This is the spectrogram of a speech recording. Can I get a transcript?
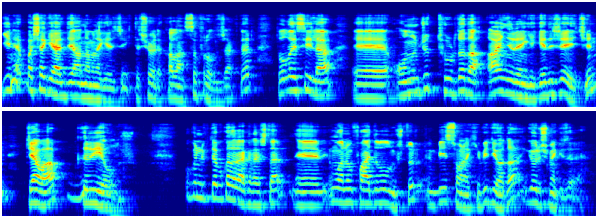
yine başa geldiği anlamına gelecektir. Şöyle kalan 0 olacaktır. Dolayısıyla e, 10. turda da aynı renge geleceği için cevap gri olur. Bugünlük de bu kadar arkadaşlar. E, umarım faydalı olmuştur. Bir sonraki videoda görüşmek üzere.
